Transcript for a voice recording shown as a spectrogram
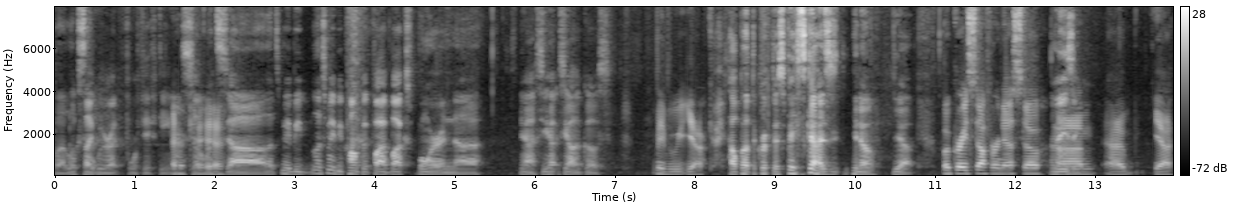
But it looks like we were at 415. so let's uh, let's maybe let's maybe pump it five bucks more and uh, yeah, see how see how it goes. Maybe we, yeah, okay. Help out the crypto space guys, you know. Yeah. But great stuff, Ernesto. Amazing. Um, uh, yeah,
